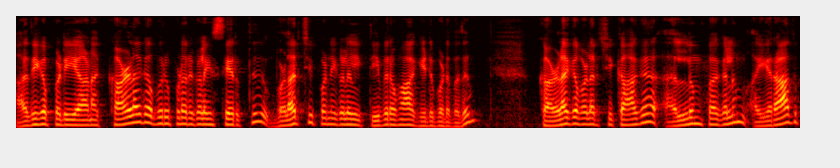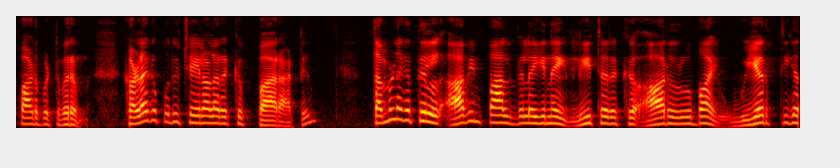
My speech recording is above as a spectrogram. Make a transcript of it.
அதிகப்படியான கழக உறுப்பினர்களை சேர்த்து வளர்ச்சிப் பணிகளில் தீவிரமாக ஈடுபடுவது. கழக வளர்ச்சிக்காக அல்லும் பகலும் அயராது பாடுபட்டு வரும். கழக பொதுச் செயலாளருக்கு பாராட்டு. தமிழகத்தில் ஆவின் பால் விலையினை லீட்டருக்கு ஆறு ரூபாய் உயர்த்திய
